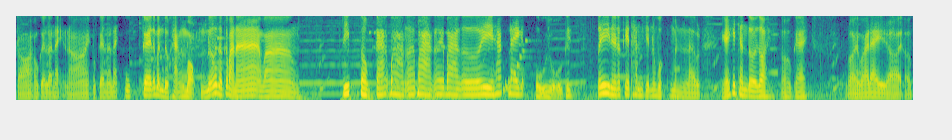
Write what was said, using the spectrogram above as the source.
Rồi ok lên đây. Rồi ok lên đây. Ok tới mình được hạng một nữa rồi các bạn à vâng tiếp tục các bạn ơi bạn ơi bạn ơi. Hát đây. Ui ui cái tí này nó cái thanh kia nó vực mình là gãy cái chân tôi rồi. Ok rồi qua đây rồi ok.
